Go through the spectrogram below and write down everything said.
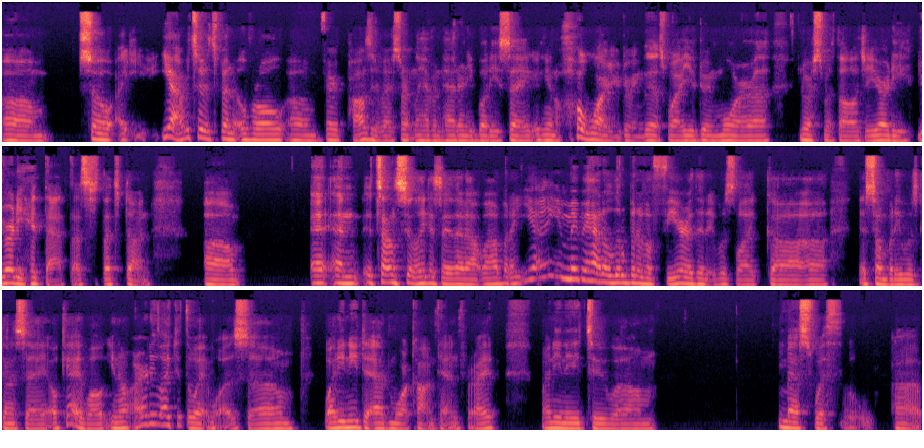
Um, so I, yeah, I would say it's been overall um, very positive. I certainly haven't had anybody say, you know, oh, why are you doing this? Why are you doing more uh, Norse mythology? You already you already hit that. That's that's done. Um, and, and, it sounds silly to say that out loud, but I, yeah, you maybe had a little bit of a fear that it was like uh, if somebody was going to say, okay, well, you know, I already liked it the way it was. Um, why do you need to add more content, right? Why do you need to um, mess with uh,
